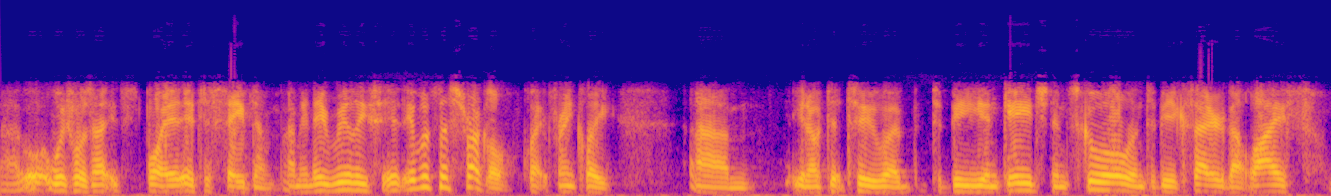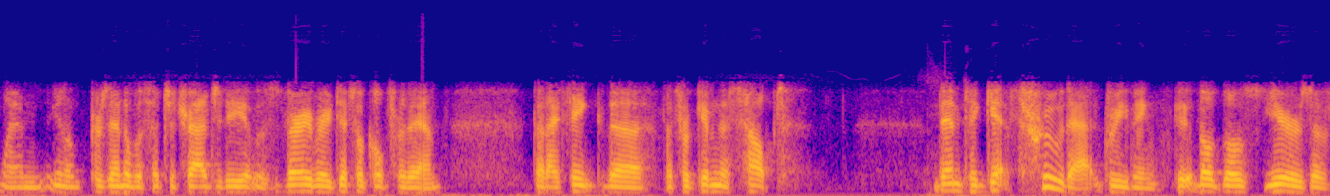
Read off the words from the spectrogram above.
uh, which was uh, boy, it, it just saved them. I mean, they really it, it was a struggle, quite frankly. Um, you know, to to uh, to be engaged in school and to be excited about life when you know presented with such a tragedy, it was very very difficult for them. But I think the the forgiveness helped them to get through that grieving, those, those years of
